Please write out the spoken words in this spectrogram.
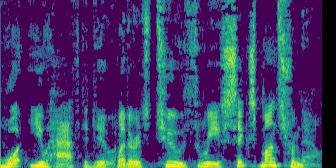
what you have to do, whether it's two, three, six months from now.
